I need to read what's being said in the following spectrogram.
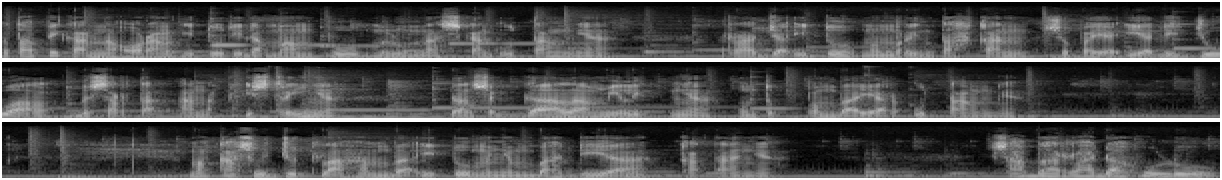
Tetapi karena orang itu tidak mampu melunaskan utangnya, raja itu memerintahkan supaya ia dijual beserta anak istrinya dan segala miliknya untuk pembayar utangnya. Maka sujudlah hamba itu menyembah dia, katanya, "Sabarlah dahulu,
